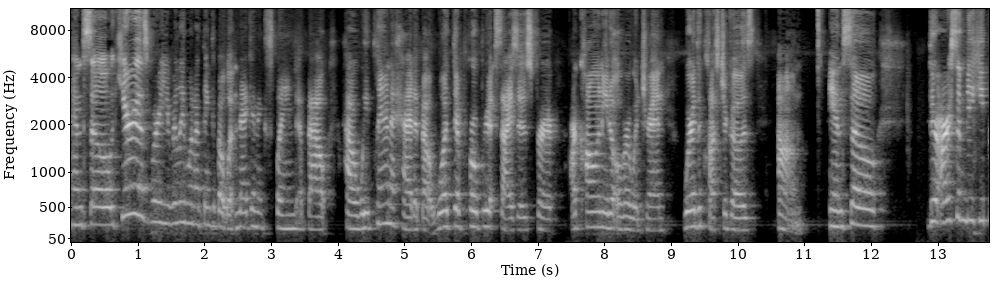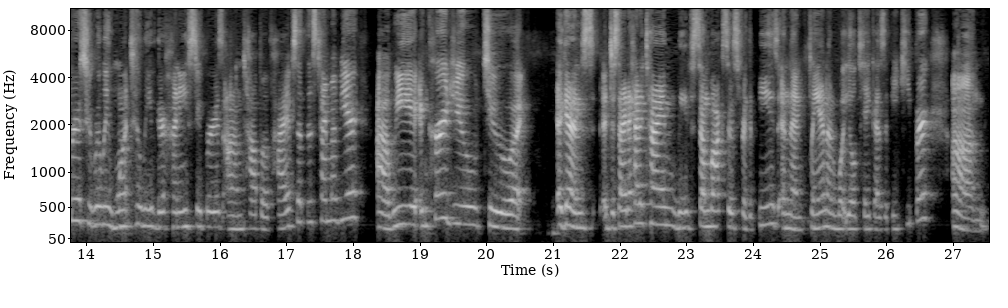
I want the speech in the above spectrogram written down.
And so here is where you really want to think about what Meghan explained about how we plan ahead about what the appropriate size is for our colony to overwinter in, where the cluster goes. Um, and so there are some beekeepers who really want to leave their honey supers on top of hives at this time of year. Uh, we encourage you to again, decide ahead of time, leave some boxes for the bees, and then plan on what you'll take as a beekeeper. Um,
